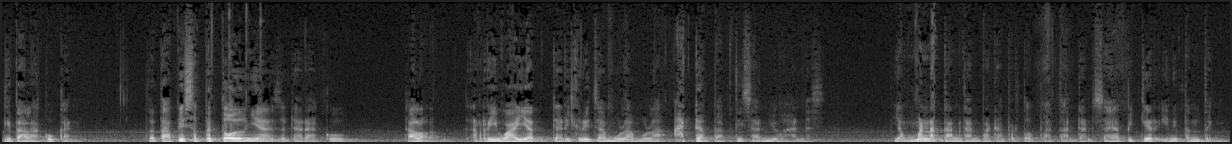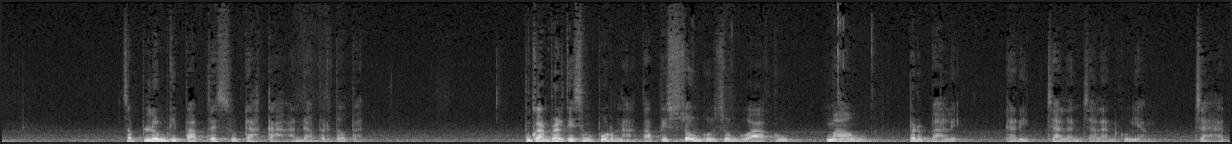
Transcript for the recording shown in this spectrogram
kita lakukan. Tetapi sebetulnya, saudaraku, kalau riwayat dari gereja mula-mula ada baptisan Yohanes yang menekankan pada pertobatan dan saya pikir ini penting. Sebelum dibaptis sudahkah Anda bertobat? Bukan berarti sempurna, tapi sungguh-sungguh aku mau berbalik dari jalan-jalanku yang jahat,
